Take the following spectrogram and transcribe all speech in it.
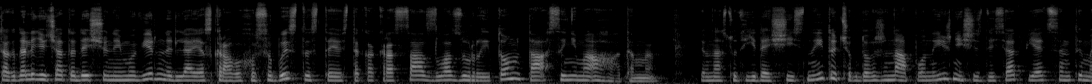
Так, далі, дівчата, дещо неймовірне для яскравих особистостей. Ось така краса з лазуритом та синіми агатами. У нас тут йде 6 ниточок, довжина по нижній 65 см.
